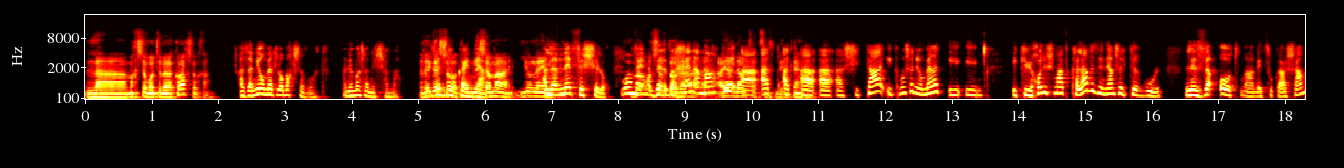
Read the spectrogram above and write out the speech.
למחשבות של הלקוח שלך. אז אני אומרת לא מחשבות, אני אומרת לנשמה. רגשות, נשמה, you name על הנפש שלו. הוא אמר טוב, ולכן אמרתי, כן. השיטה היא, כמו שאני אומרת, היא כביכול נשמעת קלה וזה עניין של תרגול. לזהות מה המצוקה שם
